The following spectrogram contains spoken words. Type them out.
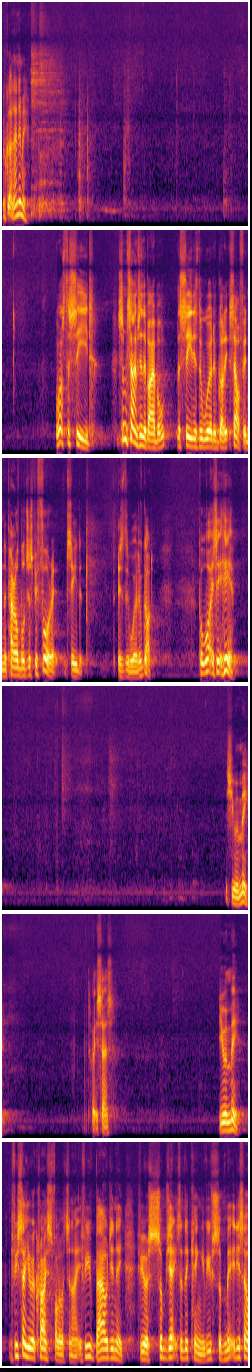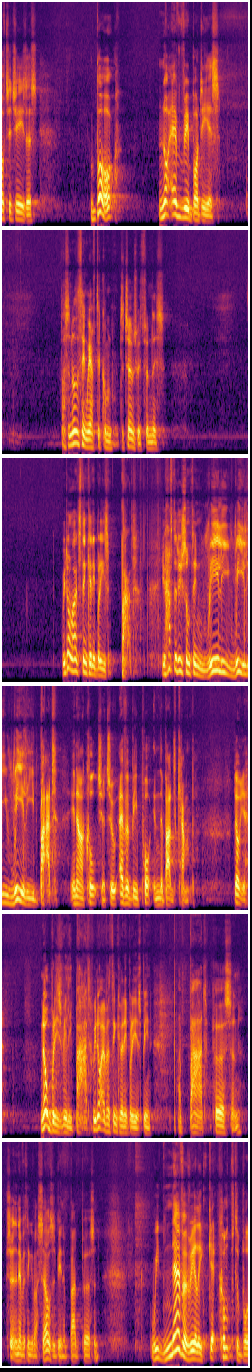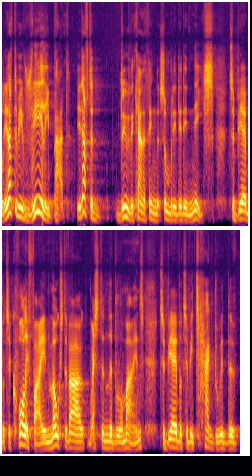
We've got an enemy. What's the seed? Sometimes in the Bible, the seed is the word of God itself. In the parable just before it, seed is the word of God. But what is it here? It's you and me. That's what it says. You and me. If you say you're a Christ follower tonight, if you've bowed your knee, if you're a subject of the King, if you've submitted yourself to Jesus, but not everybody is. That's another thing we have to come to terms with from this. We don't like to think anybody's bad. You have to do something really, really, really bad in our culture to ever be put in the bad camp, don't you? Nobody's really bad. We don't ever think of anybody as being a bad person. We certainly never think of ourselves as being a bad person. We'd never really get comfortable. You'd have to be really bad. You'd have to do the kind of thing that somebody did in Nice to be able to qualify in most of our Western liberal minds to be able to be tagged with the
